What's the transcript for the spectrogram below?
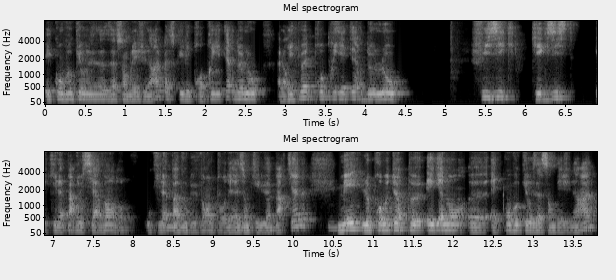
est convoqué aux assemblées générales parce qu'il est propriétaire de l'eau. Alors il peut être propriétaire de l'eau physique qui existe et qu'il n'a pas réussi à vendre ou qu'il n'a pas voulu vendre pour des raisons qui lui appartiennent, mais le promoteur peut également euh, être convoqué aux assemblées générales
